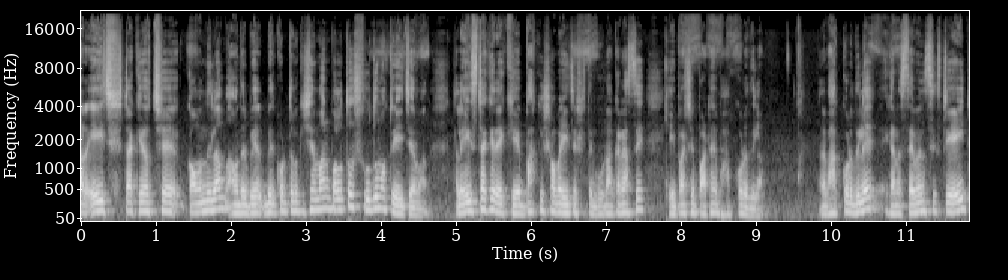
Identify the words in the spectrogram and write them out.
আর এইচটাকে হচ্ছে কমন দিলাম। আমাদের বের করতে হবে কিসের মান? বলো তো শুধুমাত্র এইচের মান। তাহলে এইচটাকে রেখে বাকি সবাই এইচের সাথে গুণ আকারে আছে। এই পাশে পাঠায় ভাগ করে দিলাম। ভাগ করে দিলে এখানে সেভেন সিক্সটি এইট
